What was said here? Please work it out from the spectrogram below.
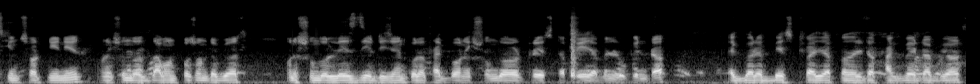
স্ক্রিনশট নিয়ে নিন। অনেক সুন্দর দামন পছন্দ বিয়ার অনেক সুন্দর লেস দিয়ে ডিজাইন করা থাকবে। অনেক সুন্দর ড্রেসটা পেয়ে যাবেন লুকিংটা একবারে বেস্ট প্রাইজ আপনাদের এটা থাকবে এটা বিয়ার্স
